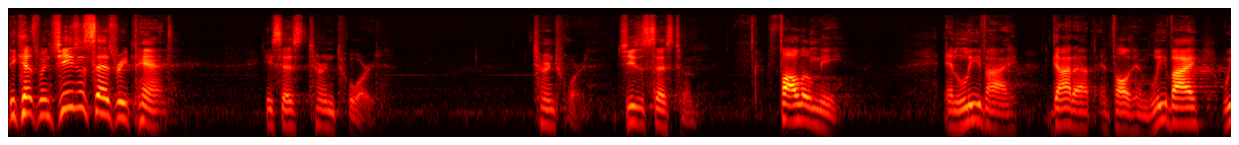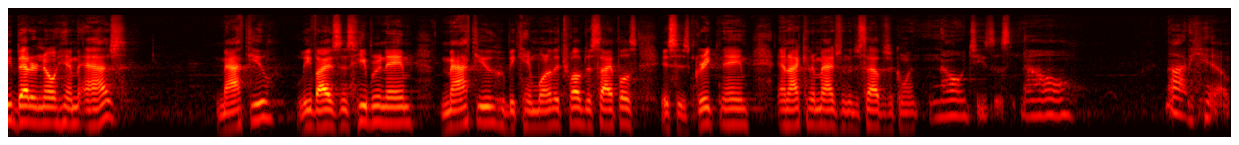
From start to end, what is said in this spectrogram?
because when Jesus says repent, he says, Turn toward. Turn toward. Jesus says to him, Follow me. And Levi got up and followed him. Levi, we better know him as Matthew. Levi is his Hebrew name. Matthew, who became one of the 12 disciples, is his Greek name. And I can imagine the disciples are going, No, Jesus, no, not him.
